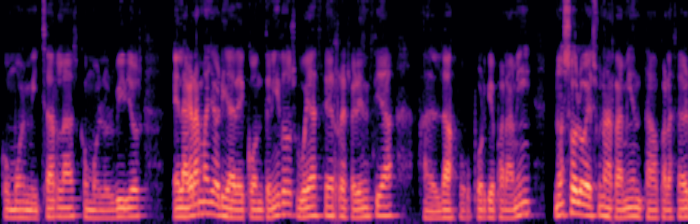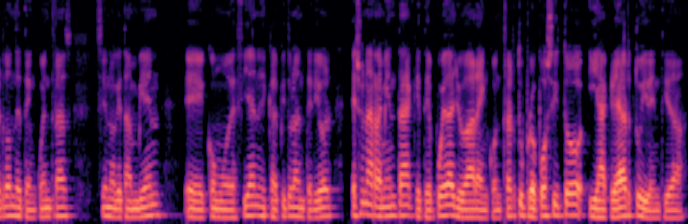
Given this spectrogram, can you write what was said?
como en mis charlas, como en los vídeos. En la gran mayoría de contenidos voy a hacer referencia al DAFO, porque para mí no solo es una herramienta para saber dónde te encuentras, sino que también, eh, como decía en el capítulo anterior, es una herramienta que te puede ayudar a encontrar tu propósito y a crear tu identidad.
